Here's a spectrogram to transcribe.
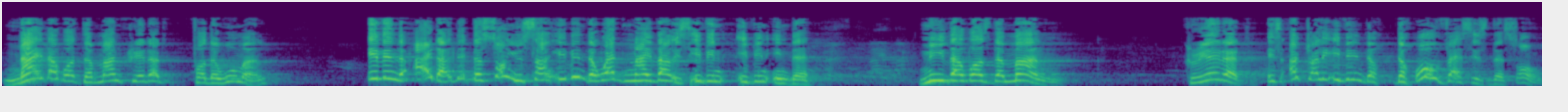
Neither was the man created for the woman. Even the either the, song you sang, even the word neither is even even in the neither was the man created. It's actually even the, the whole verse is the song.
